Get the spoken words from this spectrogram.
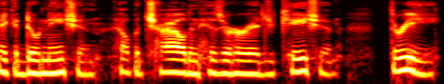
make a donation, help a child in his or her education. Three,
